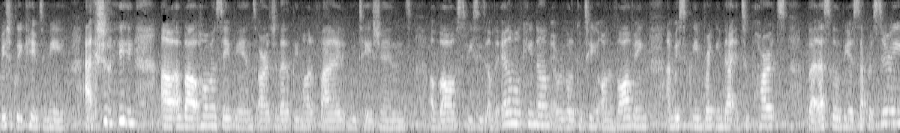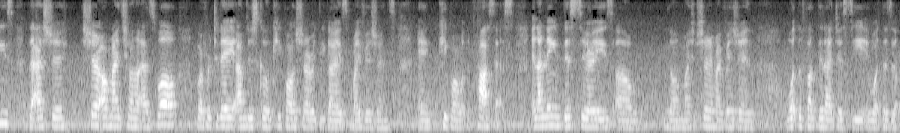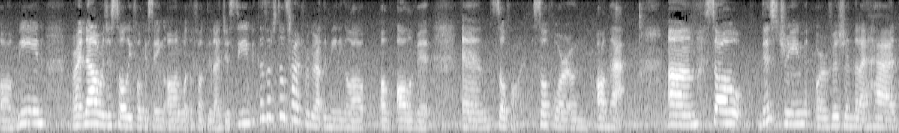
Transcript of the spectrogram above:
basically came to me actually uh, about Homo sapiens are genetically modified mutations evolved species of the animal kingdom and we're going to continue on evolving. I'm basically breaking that into parts but that's going to be a separate series that I should share on my channel as well but for today I'm just going to keep on sharing with you guys my visions and keep on with the process and I named this series um, you know my sharing my vision what the fuck did I just see and what does it all mean. Right now we're just solely focusing on what the fuck did I just see because I'm still trying to figure out the meaning of all of, all of it and so far, so far on, on that. Um, so this dream or vision that I had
